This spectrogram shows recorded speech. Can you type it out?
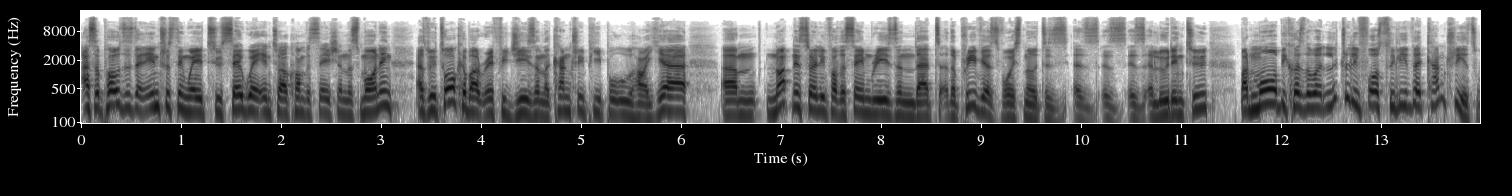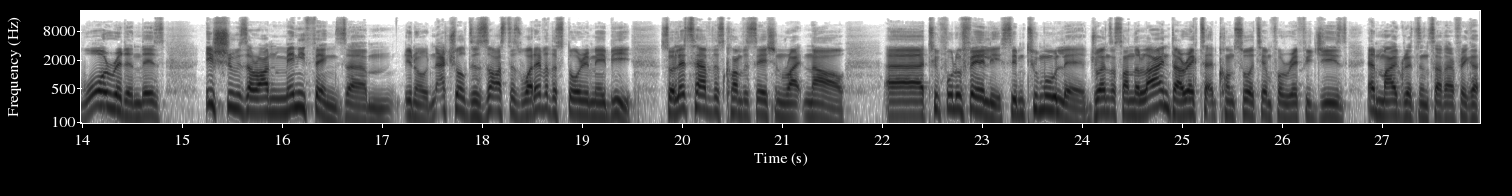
I suppose it's an interesting way to segue into our conversation this morning as we talk about refugees and the country, people who are here, um, not necessarily for the same reason that the previous voice note is, is, is, is alluding to, but more because they were literally forced to leave their country. It's war ridden. There's issues around many things, um, you know, natural disasters, whatever the story may be. So let's have this conversation right now. Uh, Tufulufeli Sinthumule joins us on the line, director at Consortium for Refugees and Migrants in South Africa.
